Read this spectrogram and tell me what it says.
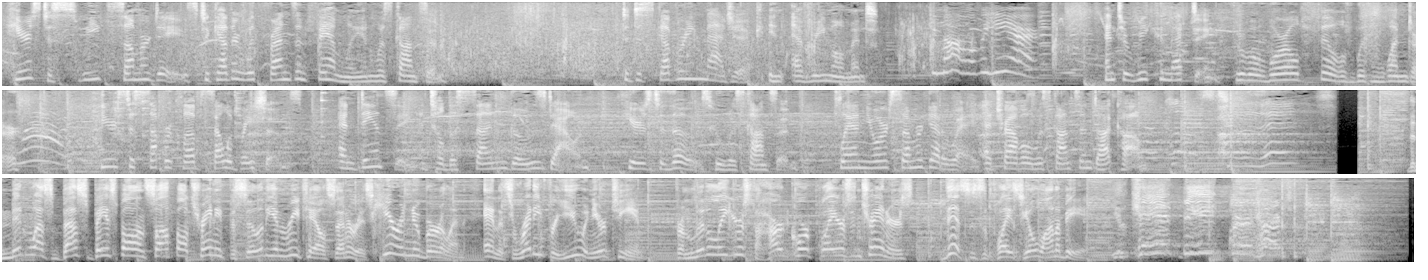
Here's to sweet summer days together with friends and family in Wisconsin. To discovering magic in every moment. And to reconnecting through a world filled with wonder. Here's to Supper Club celebrations and dancing until the sun goes down. Here's to those who Wisconsin. Plan your summer getaway at travelwisconsin.com. The Midwest's best baseball and softball training facility and retail center is here in New Berlin, and it's ready for you and your team. From little leaguers to hardcore players and trainers, this is the place you'll want to be. You can't beat Burghardt.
